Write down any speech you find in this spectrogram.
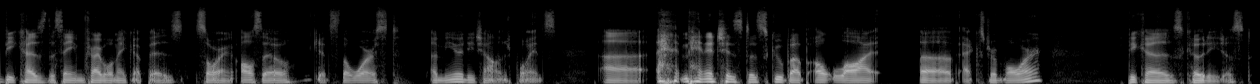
because the same tribal makeup as Soaring, also gets the worst immunity challenge points, uh, manages to scoop up a lot of extra more because Cody just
